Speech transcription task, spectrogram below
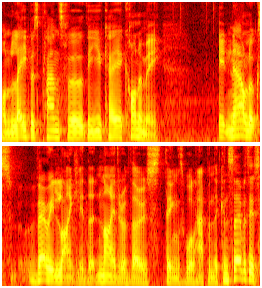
on Labour's plans for the UK economy it now looks very likely that neither of those things will happen. The Conservatives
